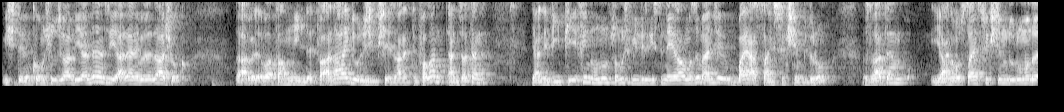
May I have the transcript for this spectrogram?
işlerin konuşulacağı bir yerden ziyade hani böyle daha çok daha böyle vatan, millet falan daha ideolojik bir şey zannettim falan. Yani zaten yani VPF'in onun sonuç bildirgesinde yer alması bence bayağı science fiction bir durum. Zaten yani o science fiction durumu da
